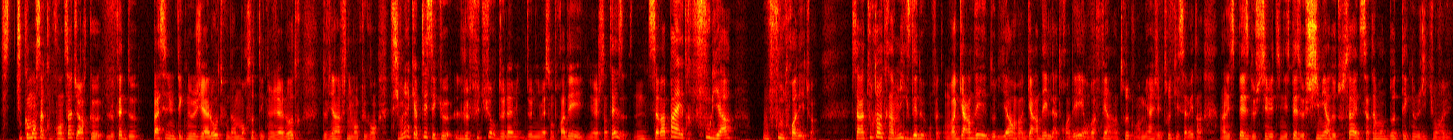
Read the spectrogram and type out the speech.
Si tu commences à comprendre ça, tu vas voir que le fait de passer d'une technologie à l'autre ou d'un morceau de technologie à l'autre devient infiniment plus grand. Ce qu'il faut bien capter, c'est que le futur de l'animation 3D et de l'image synthèse, ça va pas être full IA ou full 3D, tu vois ça va tout le temps être un mix des deux en fait. On va garder de l'IA, on va garder de la 3D, et on va faire un truc, on va merger les trucs et ça va être un, espèce de, une espèce de chimère de tout ça et certainement d'autres technologies qui vont arriver.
